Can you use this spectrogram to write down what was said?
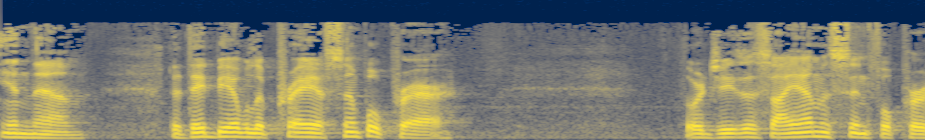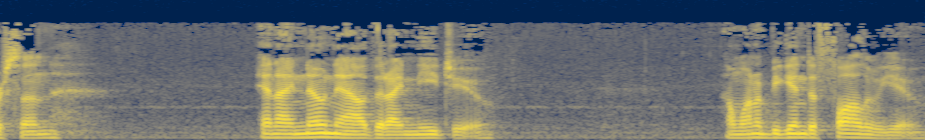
in them, that they'd be able to pray a simple prayer. Lord Jesus, I am a sinful person and I know now that I need you. I want to begin to follow you.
